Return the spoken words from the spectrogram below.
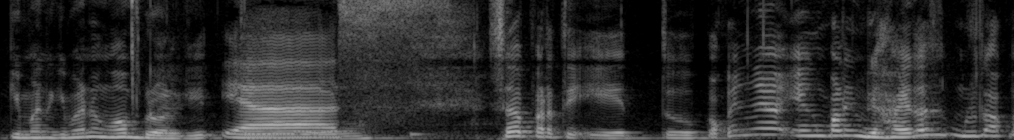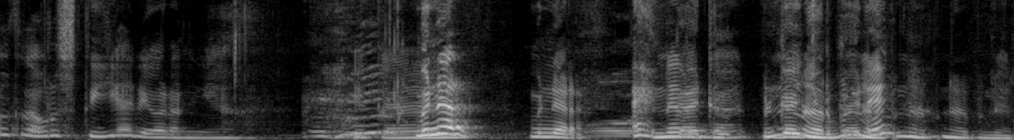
gimana gimana ngobrol gitu. Yes. Seperti itu. Pokoknya yang paling di highlight menurut aku harus setia deh orangnya. Gitu. Bener, bener. eh, Bener nggak kan? Bener, nggak juga bener, deh. bener, bener, bener.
